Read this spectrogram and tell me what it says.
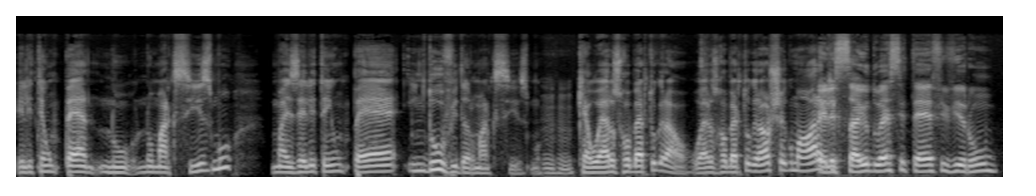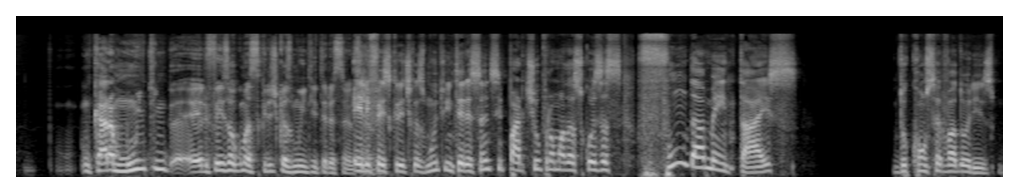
Ele tem um pé no, no marxismo, mas ele tem um pé em dúvida no marxismo, Uhum. que é o Eros Roberto Grau. O Eros Roberto Grau chega uma hora Ele que saiu do STF e virou um, um cara muito. Ele fez algumas críticas muito interessantes. ele né? fez críticas muito interessantes e partiu para uma das coisas fundamentais do conservadorismo,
